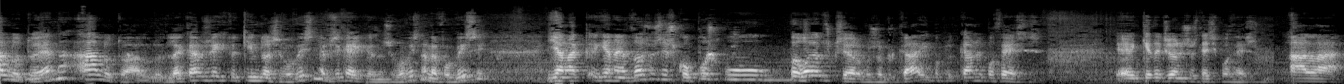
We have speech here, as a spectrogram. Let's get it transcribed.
Άλλο το ένα, άλλο το άλλο. Δηλαδή κάποιος έχει το κίνητρο να σε φοβήσει, ναι, φυσικά έχει να σε φοβήσει, να με φοβήσει, για να, για να ενδώσω σε σκοπούς που εγώ δεν τους ξέρω προσωπικά, υπο, κάνω υποθέσεις. Ε, και δεν ξέρω αν είναι σωστές υποθέσεις μου. Αλλά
